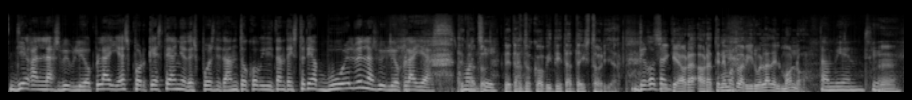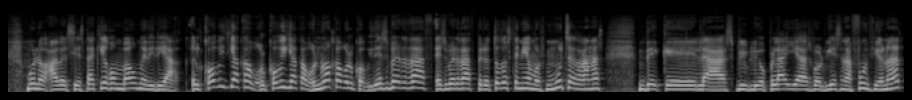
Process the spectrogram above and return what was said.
llegan las biblioplayas, porque este año, después de tanto COVID y tanta historia, vuelven las biblioplayas. de, tanto, Monchi, de tanto COVID y tanta historia. Digo sí, tan- que ahora, ahora tenemos la viruela del mono. también, sí. Eh. Bueno, a ver, si está aquí Gombau me diría, el COVID ya acabó, el COVID ya acabó, no acabó el COVID. Es verdad, es verdad, pero todos teníamos muchas ganas de que las biblioplayas volviesen a funcionar.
